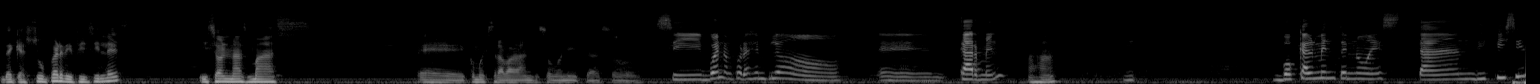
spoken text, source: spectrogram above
de que súper difíciles y son las más eh, como extravagantes o bonitas o... Sí, bueno, por ejemplo, eh, Carmen, Ajá, vocalmente no es tan difícil,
